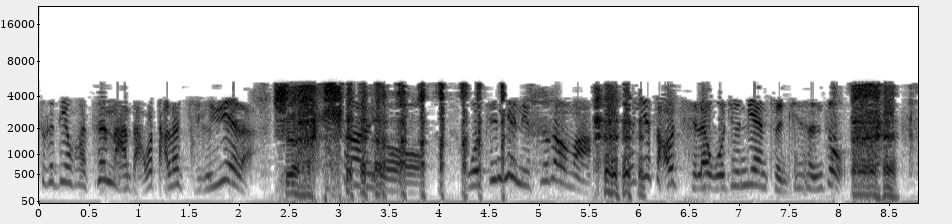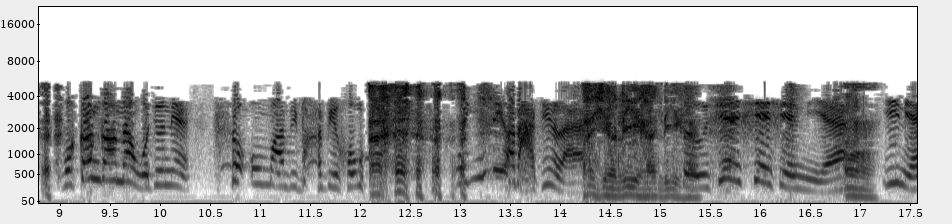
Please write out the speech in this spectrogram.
这个电话真难打，我打了几个月了。是啊，是啊。哎呦，我今天你知道吗？我一早起来我就念准提神咒，哎 我刚刚呢我就念欧玛比巴比哄，我一定要打进来。哎呀，厉害厉害！首先谢谢你，嗯一年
